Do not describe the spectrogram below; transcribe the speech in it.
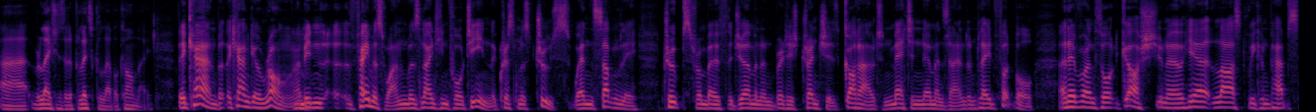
uh, relations at a political level, can't they? They can, but they can go wrong. Mm. I mean, a famous one was 1914, the Christmas truce, when suddenly troops from both the German and British trenches got out and met in no man's land and played football. And everyone thought, gosh, you know, here at last we can perhaps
